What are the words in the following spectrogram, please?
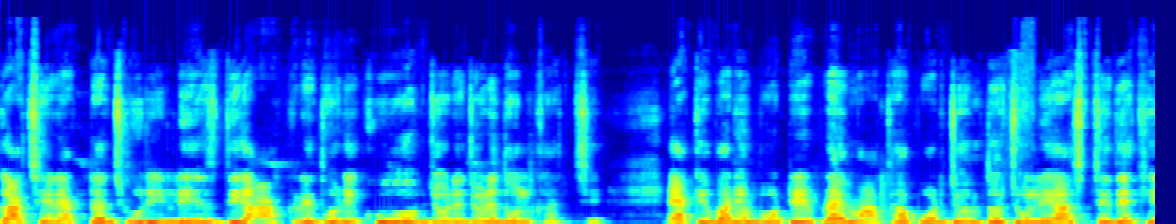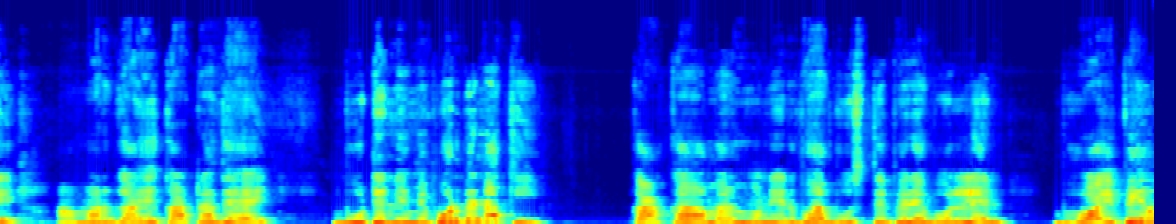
গাছের একটা ঝুড়ি লেজ দিয়ে আঁকড়ে ধরে খুব জোরে জোরে দোল খাচ্ছে। একেবারে বোটের প্রায় মাথা পর্যন্ত চলে আসছে দেখে আমার গায়ে কাটা দেয়। বোটে নেমে পড়বে নাকি? কাকা আমার মনের ভাব বুঝতে পেরে বললেন, ভয় পেও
